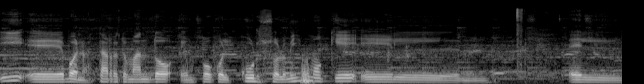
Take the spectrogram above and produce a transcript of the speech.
Y eh, bueno, está retomando un poco el curso, lo mismo que el, el,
